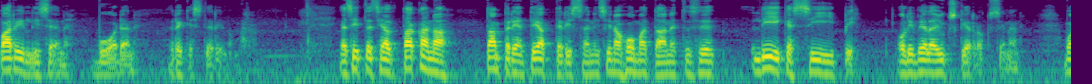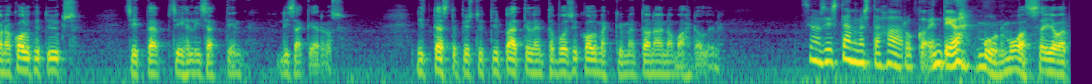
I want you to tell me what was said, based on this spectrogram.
parillisen vuoden rekisterinumero. Ja sitten siellä takana Tampereen teatterissa, niin siinä huomataan, että se liikesiipi oli vielä yksikerroksinen. Vuonna 1931 sitten siihen lisättiin lisäkerros. Niin tästä pystyttiin päättelemään, että vuosi 30 on aina mahdollinen. Se on siis tämmöistä haarukointia. Muun muassa joo,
